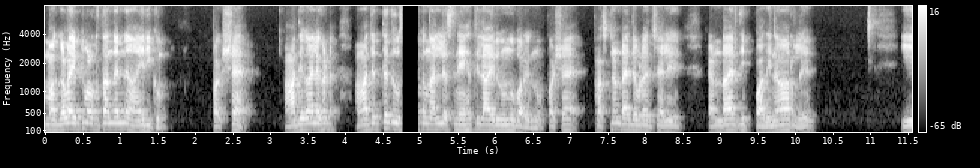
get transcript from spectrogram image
മകളായിട്ട് വളർത്താൻ തന്നെ ആയിരിക്കും. പക്ഷെ ആദ്യ കാലഘട്ട ആദ്യത്തെ ദിവസമൊക്കെ നല്ല സ്നേഹത്തിലായിരുന്നു എന്ന് പറയുന്നു. പക്ഷെ പ്രശ്നം ഉണ്ടായത് എവിടെ വെച്ചാൽ രണ്ടായിരത്തി പതിനാറിൽ ഈ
